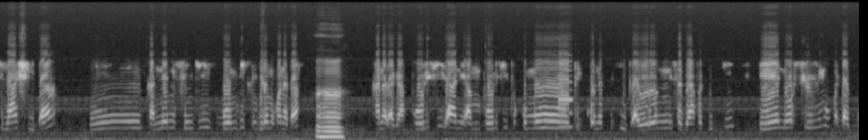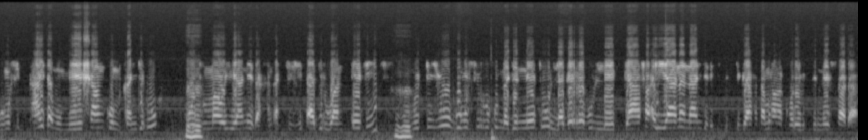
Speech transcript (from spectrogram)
kilaashiidha kanneen sinjii boombii kan jedhamu kanadha. Ahaa. kana dhagaa poolisiidhaan amma poolisii tokko immoo xiqqoo natti siiqa yeroon isa gaafadhutti eenoo sirrii umadha gumusitti haidhamu meeshaan kun kan jedhu mootummaa wayyaaneedha kan achi hidhaa jiru waan ta'eefi nutiyyuu gumusirru kun na jenneetu lagarra bullee gaafa ayyaana naan jedhe itti gaafatamaa koree bittinneessaadha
